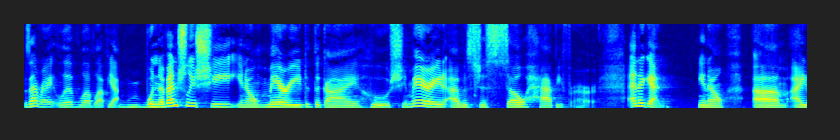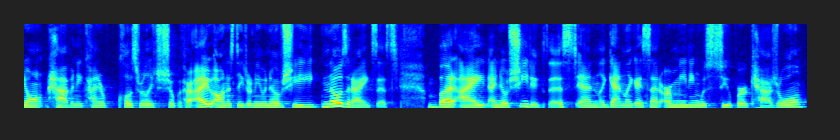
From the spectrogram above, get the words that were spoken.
Is that right? Live, love, laugh. Yeah. When eventually she, you know, married the guy who she married, I was just so happy for her. And again, you know um, i don't have any kind of close relationship with her. I honestly don't even know if she knows that i exist but i i know she'd exist. And again like i said our meeting was super casual.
